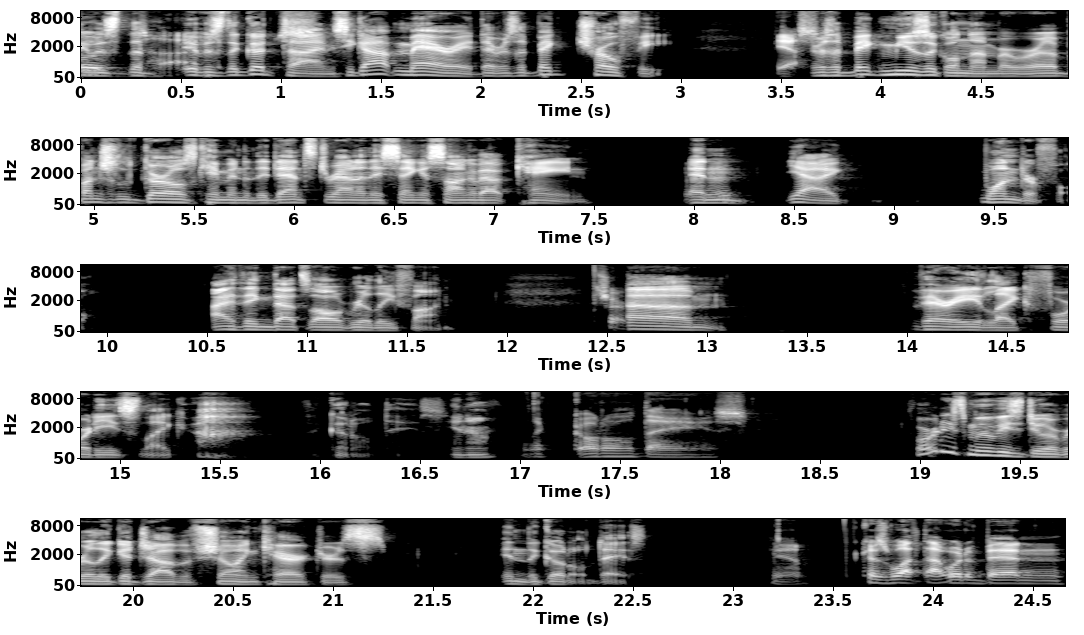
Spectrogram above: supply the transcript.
it was the it was the good times. He got married. There was a big trophy. Yes. There was a big musical number where a bunch of girls came in and they danced around and they sang a song about Mm-hmm. And yeah, I- wonderful. I think that's all really fun. Sure. Um, very like 40s, like the good old days. You know, the good old days. 40s movies do a really good job of showing characters in the good old days. Yeah. Because what that would have been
